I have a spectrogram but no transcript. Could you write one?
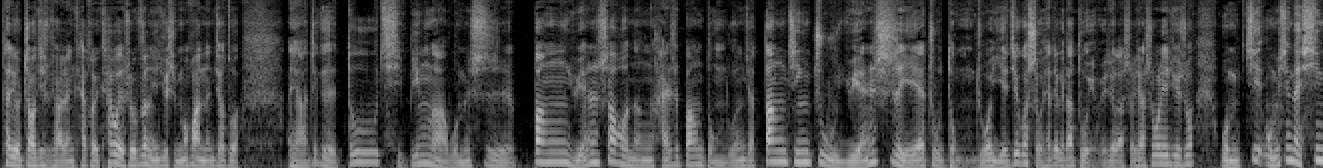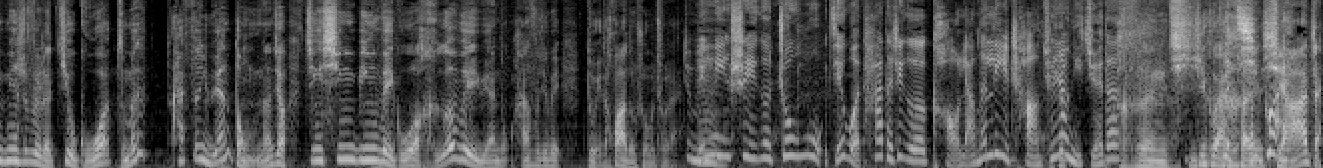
他就召集手下人开会。开会的时候问了一句什么话呢？叫做：“哎呀，这个都起兵了，我们是帮袁绍呢，还是帮董卓呢？叫当今助袁氏爷，助董卓爷。”结果手下就给他怼回去了。手下说了一句：“说我们借我们现在新兵是为了救国，怎么？”还分袁董呢，叫今兴兵为国，何谓袁董？韩复就被怼的话都说不出来。就明明是一个州牧，结果他的这个考量的立场却让你觉得很奇怪、很狭窄。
